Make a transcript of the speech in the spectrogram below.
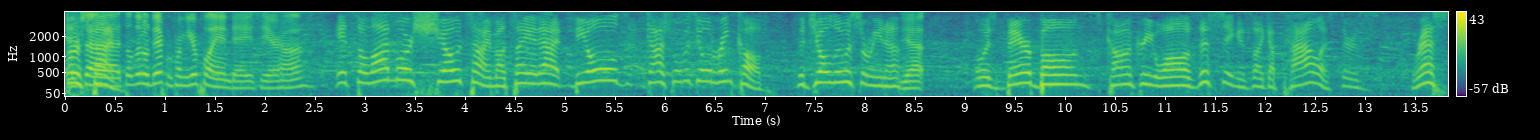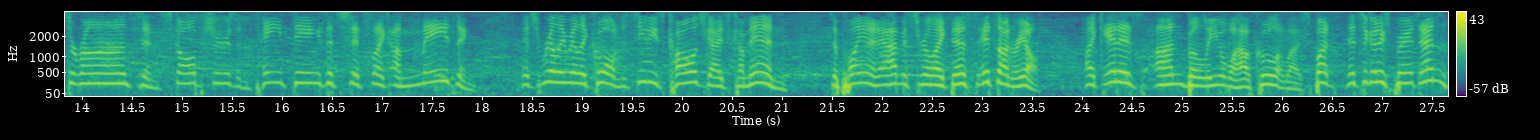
first it's, uh, time. It's a little different from your playing days here, huh? It's a lot more showtime, I'll tell you that. The old, gosh, what was the old rink called? The Joe Louis Arena. Yeah. It was bare bones, concrete walls. This thing is like a palace. There's restaurants and sculptures and paintings. It's it's like amazing. It's really really cool. And to see these college guys come in to play in an atmosphere like this, it's unreal. Like it is unbelievable how cool it was. But it's a good experience, and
